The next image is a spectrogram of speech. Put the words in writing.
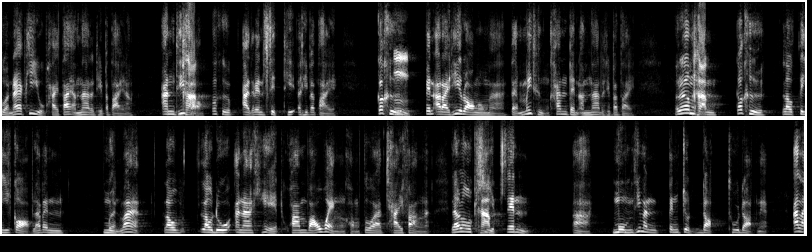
ส่วนแรกที่อยู่ภายใต้อำนาจอธิปไตยเนาะอันที่ครัสบองก็คืออาจจะเป็นสิทธิอธิปไตย ก็คืออมเป็นอะไรที่รองลงมา แต่ไม่ถึงขั้นเป็นอำนาจอธิปไตย เริ่มครักันบก็คือเราตีกรอบแล้วเป็นเหมือนว่าเราเราดูอาณาเขตความเว้าแหว่งของตัวชายฝั่งอะแล้วเราขีดเส้น อ่า มุมที่มันเป็นจุด dot to dot เนี่ย อะไร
